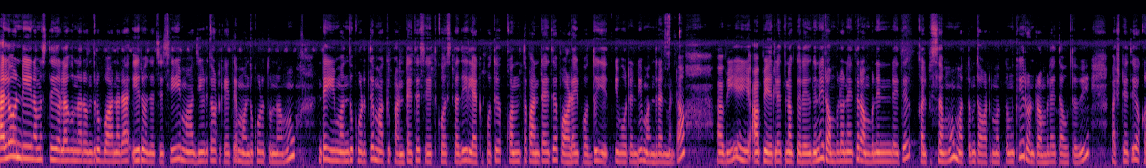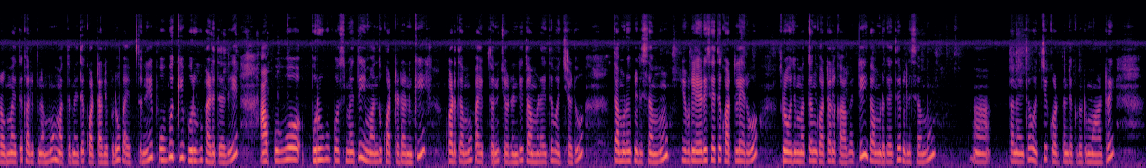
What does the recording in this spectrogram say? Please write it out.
Hello అండి నమస్తే. ఎలాగున్నారు? అందరూ బాగున్నారా? ఈ రోజు వచ్చేసి మా జీడి తోటకైతే మందు కొడుతున్నాము. అంటే ఈ మందు కొడితే మాకు పంట అయితే చేతికి వస్తుంది లేకపోతే కొంత పంట అయితే పాడైపోద్ది ఇవ్వటండి మందులు అనమాట అవి ఆ పేర్లు అయితే నాకు తెలియదు కానీ రంబులోనైతే రంబు నిండి అయితే కలిపిస్తాము. మొత్తం తోట మొత్తంకి రెండు రంబులు అయితే అవుతుంది. ఫస్ట్ అయితే ఒక రొమ్మ అయితే కలిపినాము. మొత్తం అయితే కొట్టాలి ఇప్పుడు పైపుతోని. పువ్వుకి పురుగు పడుతుంది. ఆ పువ్వు పురుగు కోసం అయితే ఈ మందు కొట్టడానికి కొడతాము పైపుతోని. చూడండి తమ్ముడు అయితే వచ్చాడు. తమ్ముడు పిలిచాము ఇప్పుడు లేడీస్ అయితే కొట్టలేరు. రోజు మొత్తం కొట్టాలి కాబట్టి తమ్ముడికైతే పిలిచాము. తనైతే వచ్చి కొడుతుంటే ఇక్కడ ఒకటి మోటరీ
